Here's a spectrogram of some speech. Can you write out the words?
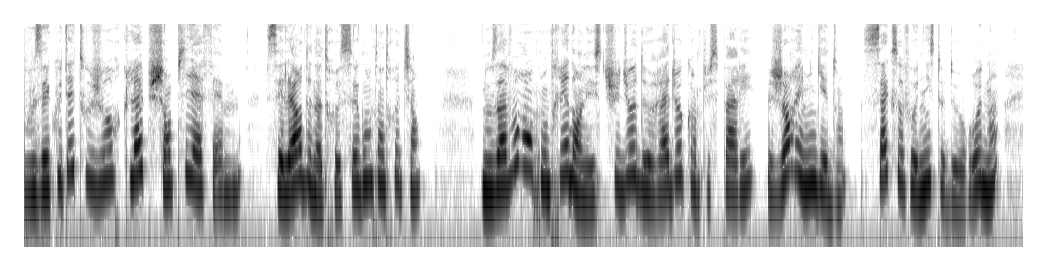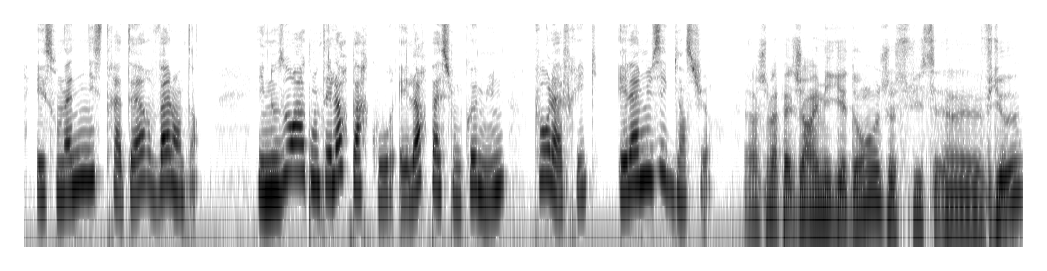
Vous écoutez toujours Club Champi FM. C'est l'heure de notre second entretien. Nous avons rencontré dans les studios de Radio Campus Paris Jean-Rémy Guédon, saxophoniste de renom, et son administrateur Valentin. Ils nous ont raconté leur parcours et leur passion commune pour l'Afrique et la musique bien sûr. Alors, je m'appelle Jean-Rémy Guédon, je suis euh, vieux,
